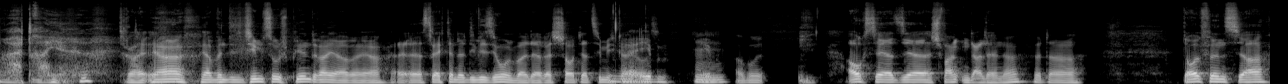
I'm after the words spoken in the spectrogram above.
Ah, drei. Drei, ja, ja, wenn die Teams so spielen, drei Jahre, ja. Erst recht in der Division, weil der Rest schaut ja ziemlich Ja, geil aus. eben. eben. Aber auch sehr, sehr schwankend alle, ne? Da Dolphins, ja,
